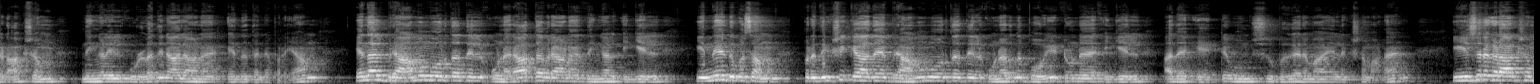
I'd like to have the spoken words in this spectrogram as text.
കടാക്ഷം നിങ്ങളിൽ ഉള്ളതിനാലാണ് എന്ന് തന്നെ പറയാം. എന്നാൽ ബ്രാഹ്മമുഹൂർത്തത്തിൽ ഉണരാത്തവരാണ് നിങ്ങൾ എങ്കിൽ ഇന്നേ ദിവസം പ്രതീക്ഷിക്കാതെ ബ്രാഹ്മമുഹൂർത്തത്തിൽ ഉണർന്നു പോയിട്ടുണ്ട് എങ്കിൽ അത് ഏറ്റവും ശുഭകരമായ ലക്ഷണമാണ്. ഈശ്വര കടാക്ഷം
